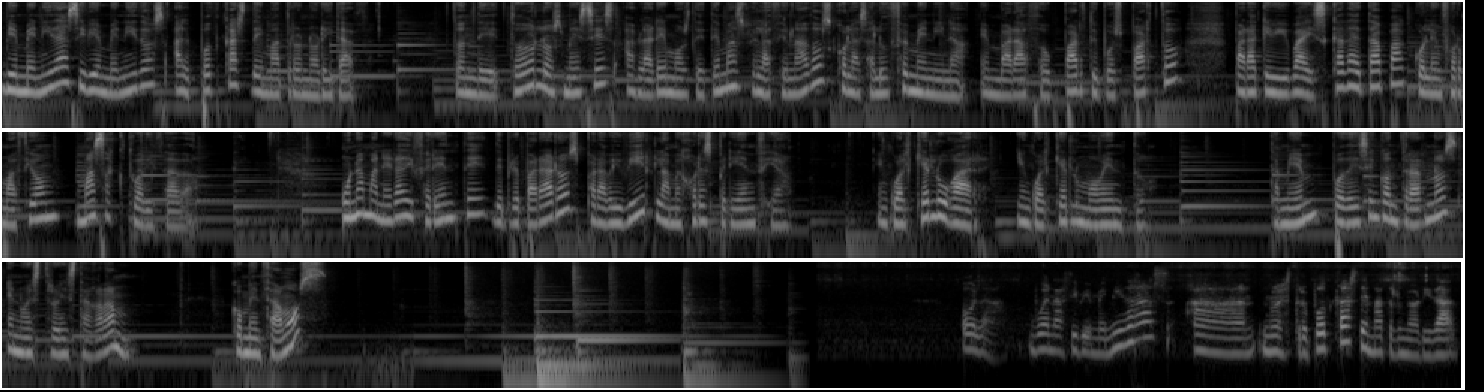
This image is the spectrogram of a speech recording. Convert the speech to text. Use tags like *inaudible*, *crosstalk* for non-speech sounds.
Bienvenidas y bienvenidos al podcast de Matronoridad, donde todos los meses hablaremos de temas relacionados con la salud femenina, embarazo, parto y posparto, para que viváis cada etapa con la información más actualizada. Una manera diferente de prepararos para vivir la mejor experiencia, en cualquier lugar y en cualquier momento. También podéis encontrarnos en nuestro Instagram. ¿Comenzamos? Buenas y bienvenidas a nuestro podcast de matronoridad.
